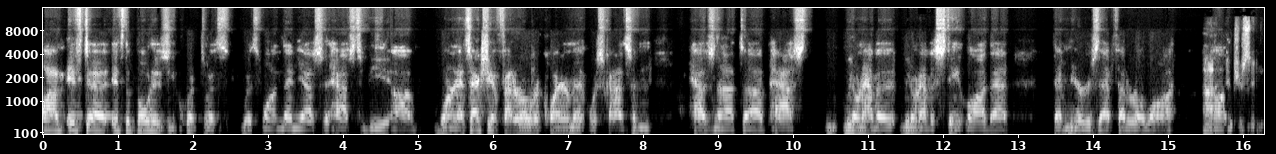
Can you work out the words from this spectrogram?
Um, if the if the boat is equipped with with one, then yes, it has to be uh, worn. It's actually a federal requirement. Wisconsin has not uh, passed. We don't have a we don't have a state law that that mirrors that federal law. Ah, Um, interesting.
